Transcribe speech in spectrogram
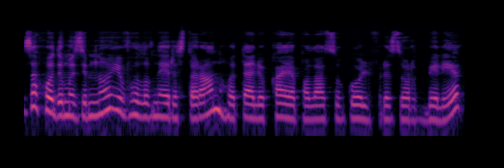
Заходимо зі мною в головний ресторан готелю Кая Палацу Гольф Резорт Білєк.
